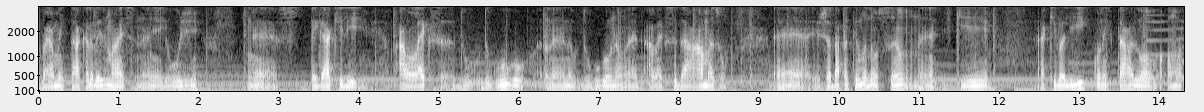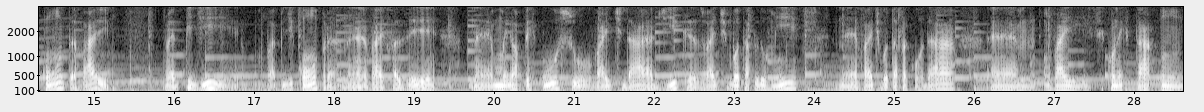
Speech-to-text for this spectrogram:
vai aumentar cada vez mais, né? E hoje é, pegar aquele Alexa do, do Google, né? do Google não, é Alexa da Amazon, é, já dá para ter uma noção né? de que aquilo ali conectado a uma conta vai, vai pedir vai pedir compra, né? vai fazer né, um melhor percurso, vai te dar dicas, vai te botar para dormir, né? vai te botar para acordar, é, vai se conectar com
